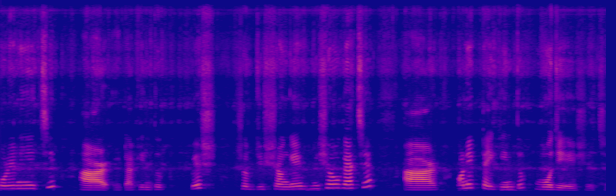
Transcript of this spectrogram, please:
করে নিয়েছি। আর এটা কিন্তু বেশ সবজির সঙ্গে মিশেও গেছে। আর অনেকটাই কিন্তু মজে এসেছে।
